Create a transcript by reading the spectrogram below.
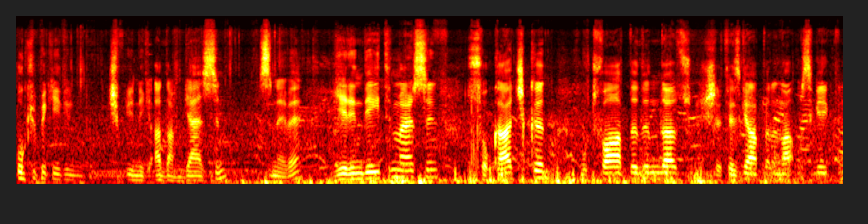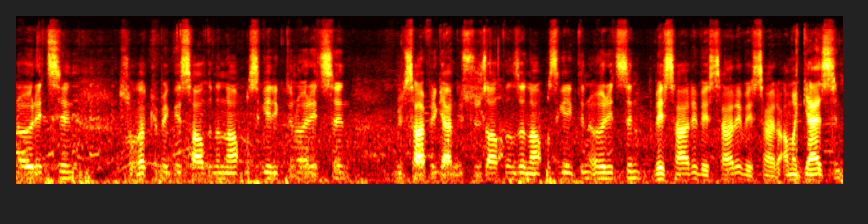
O köpek eğitim çiftliğindeki adam gelsin sizin eve, yerinde eğitim versin, sokağa çıkın, mutfağa atladığında işte tezgah atlarında ne yapması gerektiğini öğretsin, sokak köpekleri saldırında ne yapması gerektiğini öğretsin, misafir geldi üstünüze atlığınıza ne yapması gerektiğini öğretsin vesaire vesaire vesaire ama gelsin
